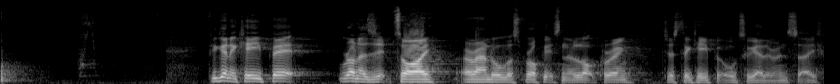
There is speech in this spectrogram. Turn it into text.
If you're going to keep it, run a zip tie around all the sprockets and the lock ring just to keep it all together and safe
